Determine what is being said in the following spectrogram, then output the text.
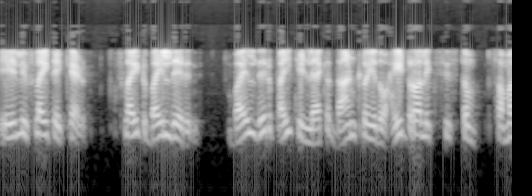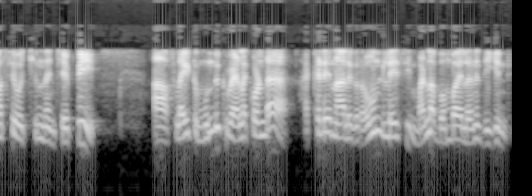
ఎయిర్లీ ఫ్లైట్ ఎక్కాడు. ఫ్లైట్ బయలుదేరింది. బయలుదేరి పైకి వెళ్ళాక దాంట్లో ఏదో హైడ్రాలిక్ సిస్టమ్ సమస్య వచ్చిందని చెప్పి ఆ ఫ్లైట్ ముందుకు వెళ్ళకుండా అక్కడే నాలుగు రౌండ్లు వేసి మళ్ళా బొంబాయిలోనే దిగింది.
